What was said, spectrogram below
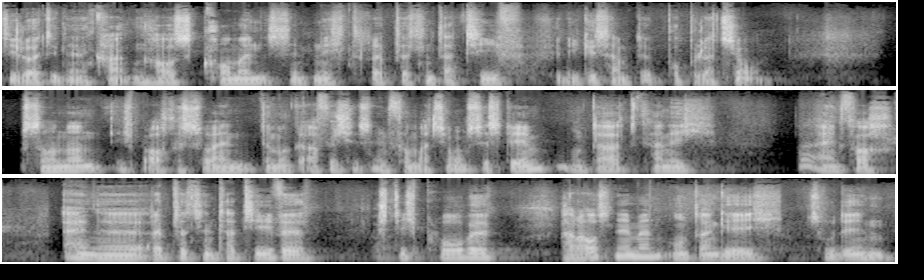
die Leute, die in ein Krankenhaus kommen, sind nicht repräsentativ für die gesamte Population, sondern ich brauche so ein demografisches Informationssystem und da kann ich einfach eine repräsentative Stichprobe herausnehmen und dann gehe ich zu den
